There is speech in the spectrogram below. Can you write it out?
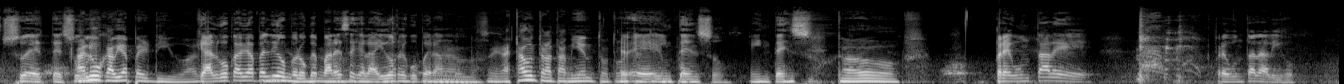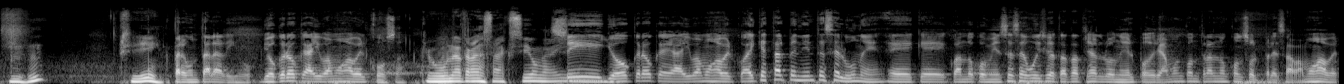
su- este, su- Algo que había perdido. que algo que había perdido, pero que parece que la ha ido recuperando. No sé, ha estado en tratamiento todo este Eh, tiempo. intenso, intenso. Ha estado- Pregúntale, pregúntale al hijo. Sí, pregúntale al hijo. Yo creo que ahí vamos a ver cosas. que hubo una transacción ahí. Sí, yo creo que ahí vamos a ver. co- Hay que estar pendiente ese lunes, eh, que cuando comience ese juicio de Tata Charboniel podríamos encontrarnos con sorpresa. Vamos a ver.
